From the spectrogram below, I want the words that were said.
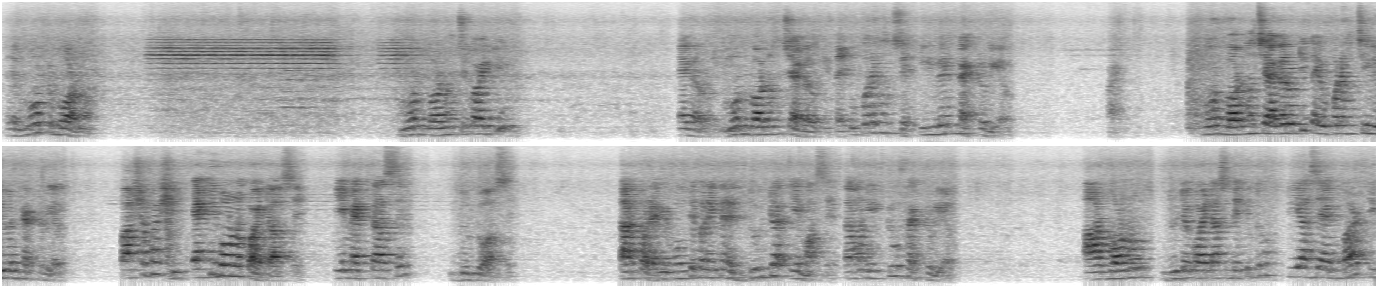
তাহলে মোট বর্ণ। মোট বর্ণ হচ্ছে কয়টি? এগারোটি মোট বর্ণ হচ্ছে এগারোটি তাই উপরে হচ্ছে ইলেভেন ফ্যাক্টোরিয়াল মোট বর্ণ হচ্ছে এগারোটি তাই উপরে হচ্ছে ইলেভেন ফ্যাক্টোরিয়াল পাশাপাশি একই বর্ণ কয়টা আছে? এম একটা আছে, দুটো আছে। তারপরে আমি বলতে পারি এখানে দুইটা এম আছে, তার মানে টু ফ্যাক্টোরিয়াল আর বর্ণ, দুইটা কয়টা আছে দেখি তো? টি আছে একবার টি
